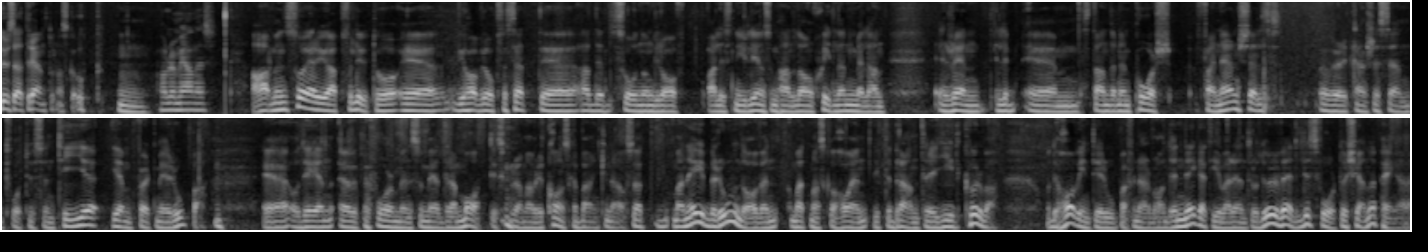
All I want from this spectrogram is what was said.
Vill säga att räntorna ska upp. Mm. Håller du med, Anders? Ja, men så är det ju absolut. Och, eh, vi har väl också sett, eh, hade såg någon graf alldeles nyligen som handlar om skillnaden mellan rent, eller, eh, Standard Poor's Financials över kanske sen 2010 jämfört med Europa. Mm. Eh, och det är en överperformance som är dramatisk för de amerikanska bankerna. Så att man är ju beroende av en, om att man ska ha en lite brantare yieldkurva. Och det har vi inte i Europa för närvarande. Det är negativa räntor och då är det väldigt svårt att tjäna pengar.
